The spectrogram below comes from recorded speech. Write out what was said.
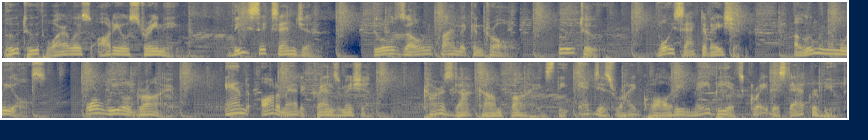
Bluetooth wireless audio streaming, V6 engine, dual zone climate control, Bluetooth, voice activation, aluminum wheels, four-wheel drive, and automatic transmission. Cars.com finds the Edge's ride quality may be its greatest attribute.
